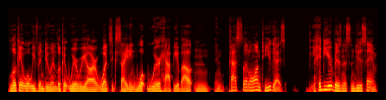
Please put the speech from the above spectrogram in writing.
Look at what we've been doing. Look at where we are. What's exciting. What we're happy about, and and pass that along to you guys. Head to your business and do the same.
